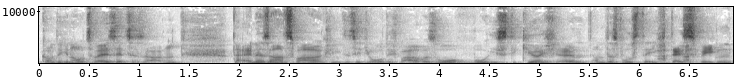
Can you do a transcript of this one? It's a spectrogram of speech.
konnte genau zwei Sätze sagen. Der eine Satz war, klingt das idiotisch, war aber so, wo ist die Kirche? Und das wusste ich deswegen,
